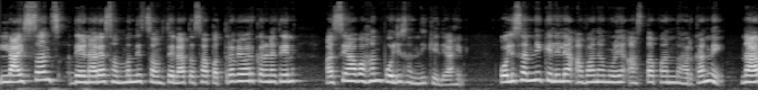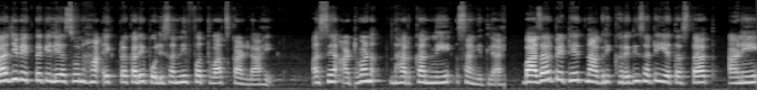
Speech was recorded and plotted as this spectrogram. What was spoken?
लायसन्स देणाऱ्या संबंधित संस्थेला तसा पत्रव्यवहार करण्यात येईल असे आवाहन पोलिसांनी केले आहे. पोलिसांनी केलेल्या आवाहनामुळे आस्थापनधारकांनी नाराजी व्यक्त केली असून हा एक प्रकारे पोलिसांनी फतवाच काढला आहे. असे आठवणधारकांनी सांगितले आहे. बाजारपेठेत नागरिक खरेदीसाठी येत असतात आणि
